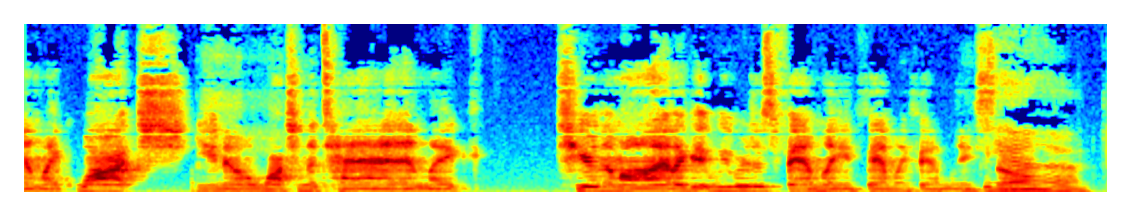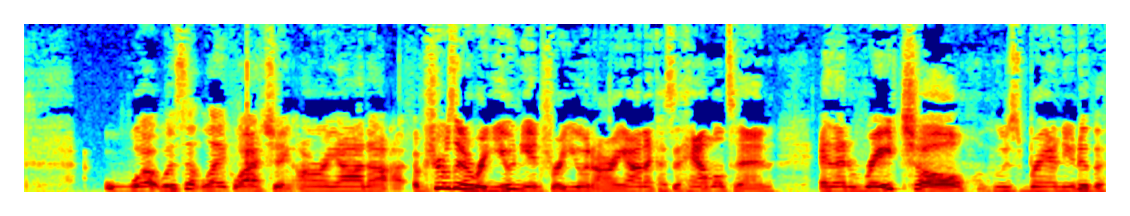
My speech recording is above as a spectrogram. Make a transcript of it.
and like watch, you know, watch in the tent and like cheer them on. Like it, we were just family, family, family. So Yeah. What was it like watching Ariana? I'm sure it was like a reunion for you and Ariana because of Hamilton, and then Rachel, who's brand new to the,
